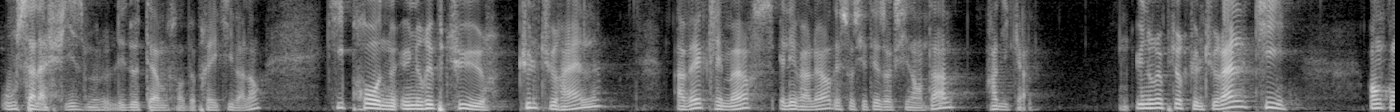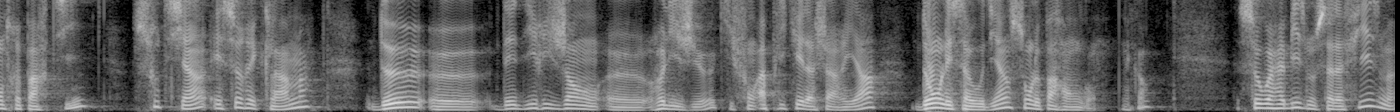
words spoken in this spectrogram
ou salafisme, les deux termes sont à peu près équivalents, qui prône une rupture culturelle avec les mœurs et les valeurs des sociétés occidentales radicales. Une rupture culturelle qui, en contrepartie, soutient et se réclame de, euh, des dirigeants euh, religieux qui font appliquer la charia, dont les saoudiens sont le parangon. Ce wahhabisme ou salafisme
